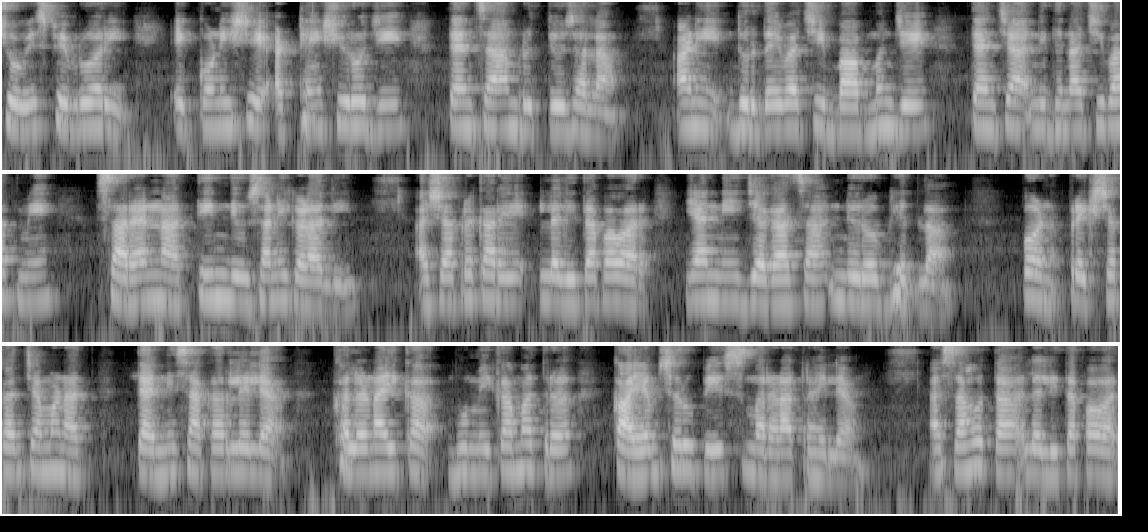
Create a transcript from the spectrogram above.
चोवीस फेब्रुवारी एकोणीसशे अठ्ठ्याऐंशी रोजी त्यांचा मृत्यू झाला. आणि दुर्दैवाची बाब म्हणजे त्यांच्या निधनाची बातमी साऱ्यांना तीन दिवसांनी कळाली. अशा प्रकारे ललिता पवार यांनी जगाचा निरोप घेतला. पण प्रेक्षकांच्या मनात त्यांनी साकारलेल्या खलनायिका भूमिका मात्र कायमस्वरूपी स्मरणात राहिल्या. असा होता ललिता पवार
